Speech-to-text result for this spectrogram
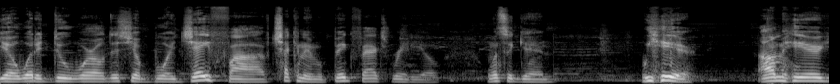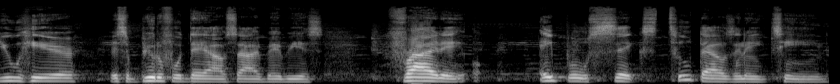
Yo, what it do, world? This your boy J5 checking in with Big Facts Radio. Once again, we here. I'm here, you here. It's a beautiful day outside, baby. It's Friday, April 6, 2018.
